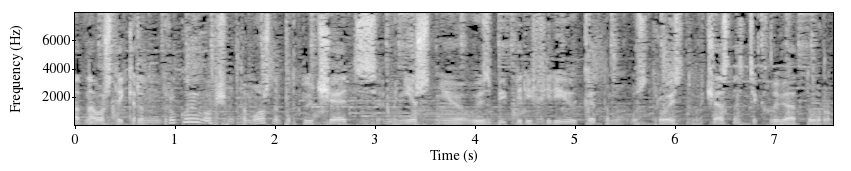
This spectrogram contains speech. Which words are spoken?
одного штекера на другой, в общем-то, можно подключать внешнюю USB-периферию к этому устройству, в частности, клавиатуру.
